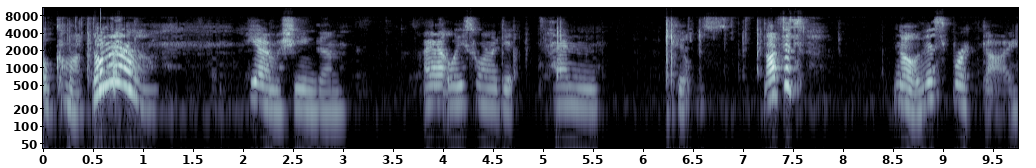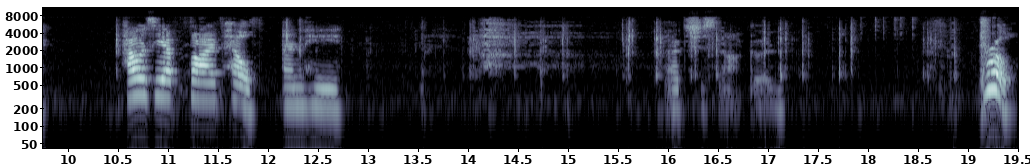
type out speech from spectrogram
Oh, come on. No, no, no. He had a machine gun. I at least want to get 10 kills. Not this. No, this brick guy. How is he at 5 health and he... That's just not good. Bro!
